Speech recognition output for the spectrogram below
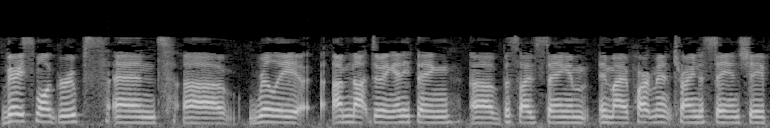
very small groups, and uh, really, I'm not doing anything uh, besides staying in, in my apartment, trying to stay in shape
